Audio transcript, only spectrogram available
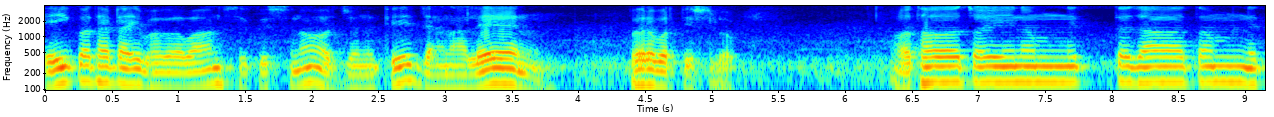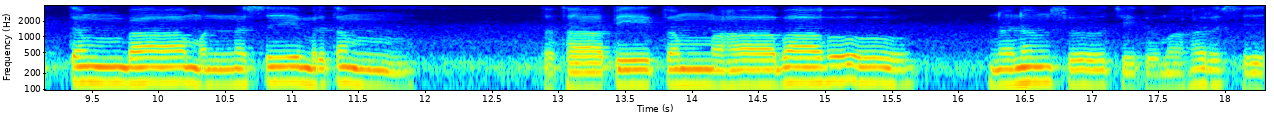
এই কথাটাই ভগবান শ্রীকৃষ্ণ অর্জুনকে জানালেন। পরবর্তী শ্লোক। অথ চৈনম নিত্যজাতম নিত্যম বা মন্যসে মৃতম। তথাপি ত্বম মহাবাহো ননম শোচিতুমহর্ষি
